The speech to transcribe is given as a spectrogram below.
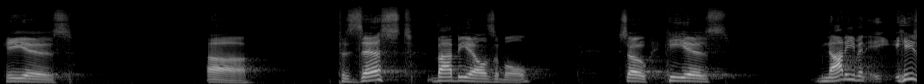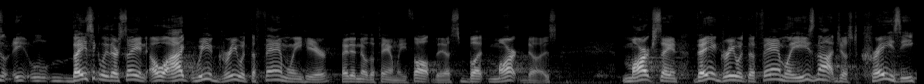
He is uh, possessed by Beelzebul, so he is not even he's he, basically they're saying oh I, we agree with the family here. They didn't know the family thought this but mark does. Mark's saying they agree with the family. He's not just crazy.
